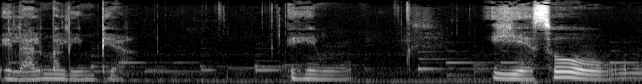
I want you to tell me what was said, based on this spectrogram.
el alma limpia. Y, y eso,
